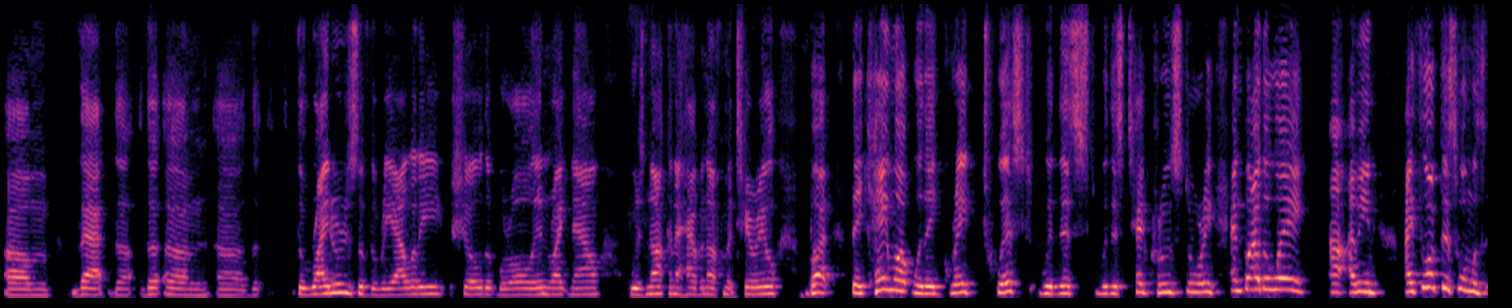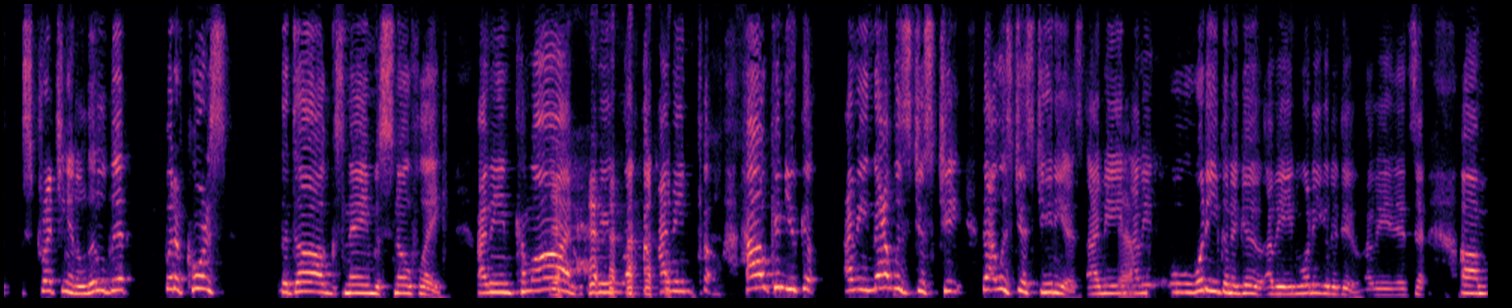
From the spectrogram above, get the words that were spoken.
um, that the the, um, uh, the the writers of the reality show that we're all in right now was not going to have enough material. But they came up with a great twist with this with this Ted Cruz story. And by the way, uh, I mean I thought this one was stretching it a little bit, but of course the dog's name was Snowflake. I mean, come on. I mean, I mean, how can you go? I mean, that was just ge- that was just genius. I mean, yeah. I mean, what are you going to do? I mean, what are you going to do? I mean, it's. um,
